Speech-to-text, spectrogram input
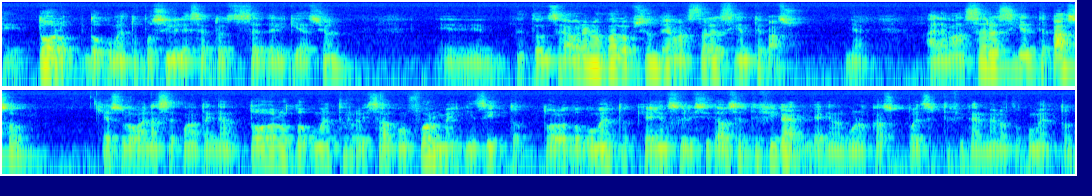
eh, todos los documentos posibles excepto el set de liquidación eh, entonces ahora nos da la opción de avanzar al siguiente paso ¿ya? al avanzar al siguiente paso que eso lo van a hacer cuando tengan todos los documentos revisados conforme, insisto, todos los documentos que hayan solicitado certificar, ya que en algunos casos pueden certificar menos documentos,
